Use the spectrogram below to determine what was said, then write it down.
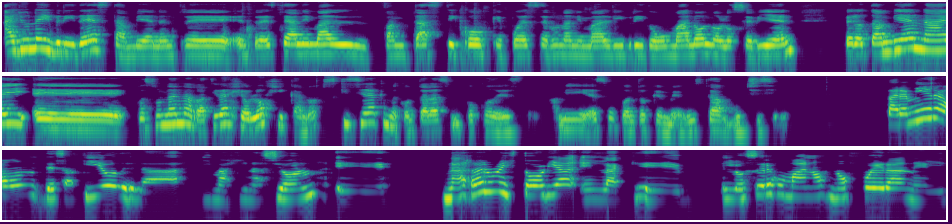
hay una hibridez también entre, entre este animal fantástico que puede ser un animal híbrido humano, no lo sé bien, pero también hay eh, pues una narrativa geológica, ¿no? Entonces quisiera que me contaras un poco de esto. A mí es un cuento que me gusta muchísimo para mí era un desafío de la imaginación eh, narrar una historia en la que los seres humanos no fueran el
